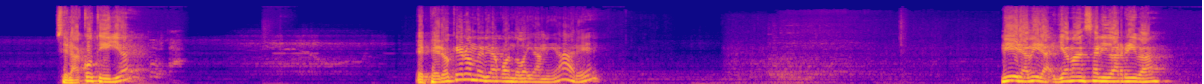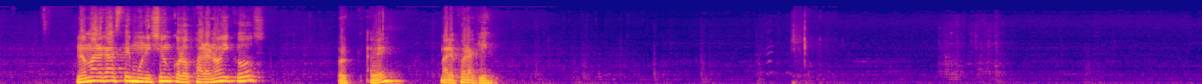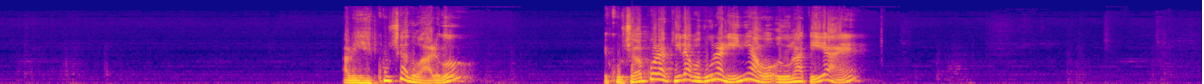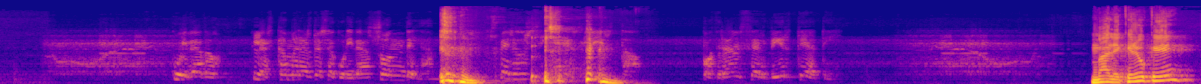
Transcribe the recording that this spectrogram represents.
¿Será cotilla? Espero que no me vea cuando vaya a mear, ¿eh? Mira, mira, ya me han salido arriba. No malgastes munición con los paranoicos. Por- a ver. Vale, por aquí. ¿Habéis escuchado algo? He escuchado por aquí la voz de una niña o de una tía, ¿eh? Cuidado, las cámaras de seguridad son de lámpara. Pero si eres listo, podrán servirte a ti. Vale, creo que...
